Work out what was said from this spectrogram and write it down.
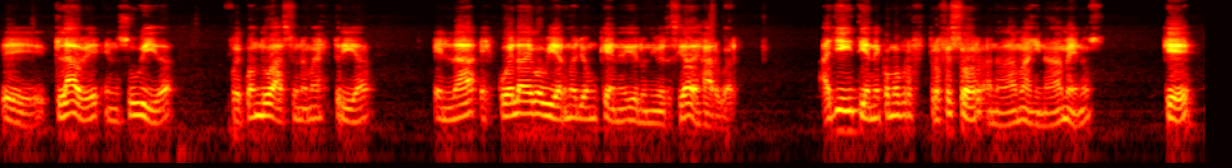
eh, clave en su vida fue cuando hace una maestría en la Escuela de Gobierno John Kennedy de la Universidad de Harvard. Allí tiene como profesor a nada más y nada menos que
